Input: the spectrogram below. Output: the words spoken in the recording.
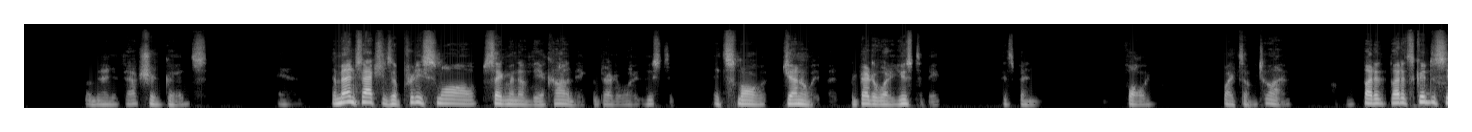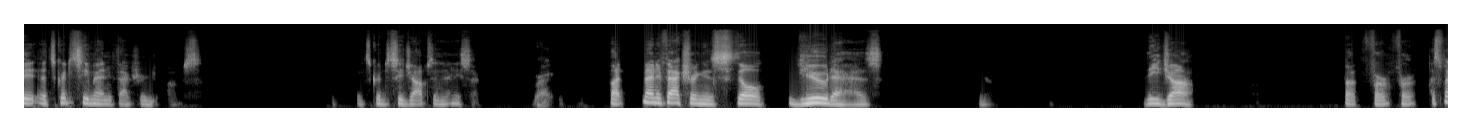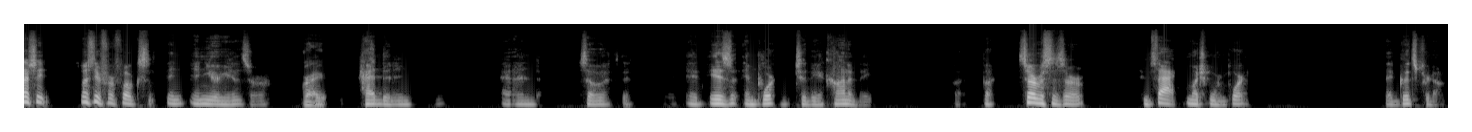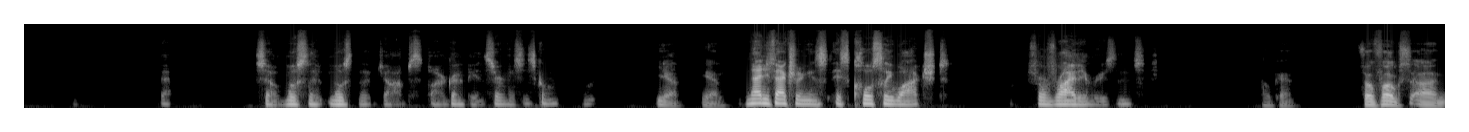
for manufactured goods. And the manufacturing is a pretty small segment of the economy compared to what it used to. be. It's small generally, but compared to what it used to be, it's been falling quite some time. But it, but it's good to see it's good to see manufacturing jobs. It's good to see jobs in any sector. Right. But manufacturing is still viewed as the job. But for, for especially especially for folks in, in unions or right had been in And so it, it is important to the economy. But, but services are, in fact, much more important than goods production. So most of the, most of the jobs are going to be in services going. Forward. Yeah, yeah. Manufacturing is is closely watched for a variety of reasons. Okay. So, folks, uh,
